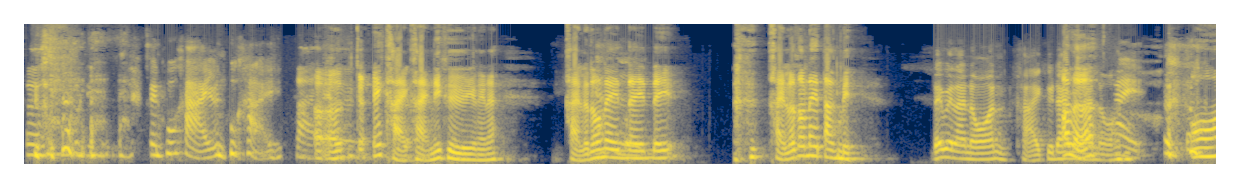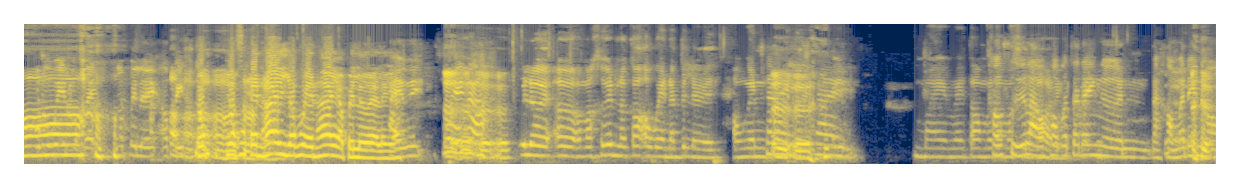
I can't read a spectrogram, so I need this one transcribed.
เออเป็นผู้ขายเป็นผู้ขายขายเออเออเอ้ยขายขายนี่คือยังไงนะขายแล้วต้องได้ก็คือได้ได้ขายแล้วต้องได้ตังค์ดิได้เวลานอนขายคือได้อ๋อเหรเวอลานอนใช่อ๋อเอาเวรออกไปเอาไปเลยเอาไปยขึ้นกยกเว้นให้ยกเว้นให้เอาไปเลยอะไรขายเงี้ยเวรใช่ค่ะเออเออไปเลยเออเอามาขึ้นแล้วก็เอาเวรนั้นไปเลย เอาเงินใช่เออเออใช่ ไม่ไม่ต้องไม่เขาต้องมซื้อเราคืนเขาก็จะได้เงินแต่เขาไม่ได้นอ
